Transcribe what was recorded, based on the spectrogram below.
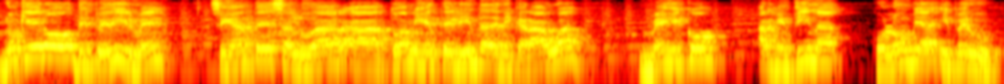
No quiero despedirme sin antes saludar a toda mi gente linda de Nicaragua, México, Argentina, Colombia y Perú.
